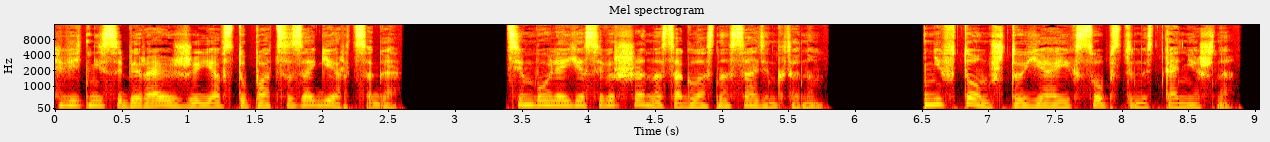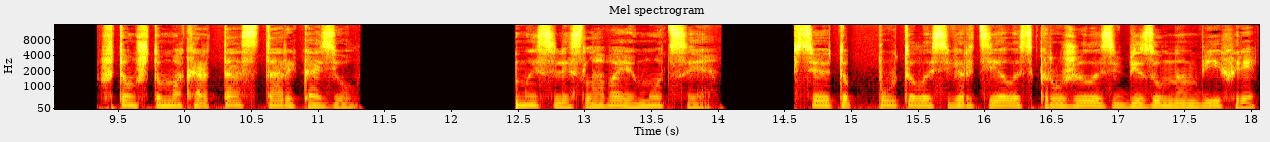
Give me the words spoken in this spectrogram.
Ведь не собираюсь же я вступаться за герцога. Тем более я совершенно согласна с Аддингтоном. Не в том, что я их собственность, конечно. В том, что Макарта — старый козел. Мысли, слова, эмоции — все это путалось, вертелось, кружилось в безумном вихре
